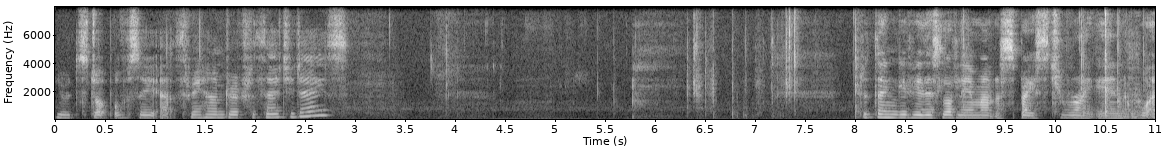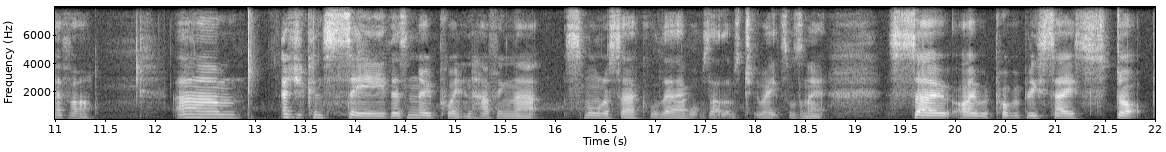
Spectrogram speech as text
you would stop obviously at 300 for 30 days to then give you this lovely amount of space to write in whatever um, as you can see, there's no point in having that smaller circle there. What was that? That was 2 eighths, wasn't it? So I would probably say stop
